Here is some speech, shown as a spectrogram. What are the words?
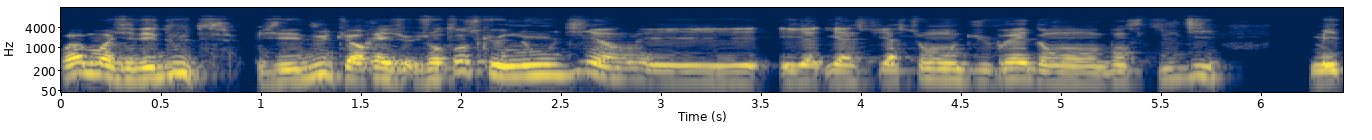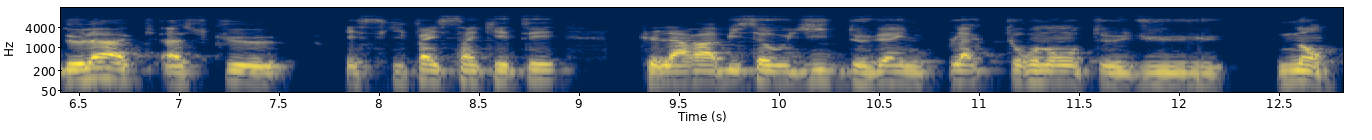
Ouais, moi j'ai des doutes. J'ai des doutes. Après, j'entends ce que nous dit, hein, et il y, a sûrement du vrai dans, dans ce qu'il dit. Mais de là à ce que est-ce qu'il faille s'inquiéter que l'Arabie Saoudite devient une plaque tournante du non.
